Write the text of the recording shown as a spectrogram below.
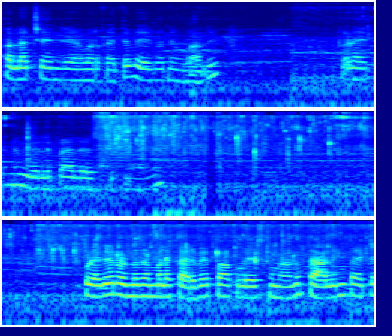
కలర్ చేంజ్ అయ్యే వరకు అయితే వేగనివ్వాలి. ఇక్కడైతే నేను వెల్లిపాయలు వేసుకుంటున్నాను ఇప్పుడైతే రెండు రెమ్మల కరివేపాకు వేసుకున్నాను. తాలింపు అయితే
